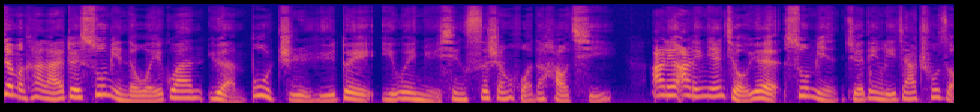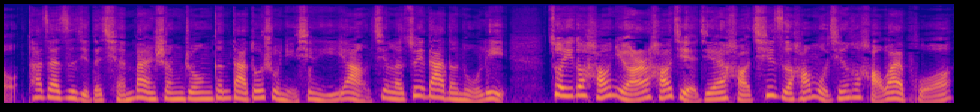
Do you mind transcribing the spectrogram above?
这么看来，对苏敏的围观远不止于对一位女性私生活的好奇。二零二零年九月，苏敏决定离家出走。她在自己的前半生中，跟大多数女性一样，尽了最大的努力，做一个好女儿、好姐姐、好妻子、好母亲和好外婆。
